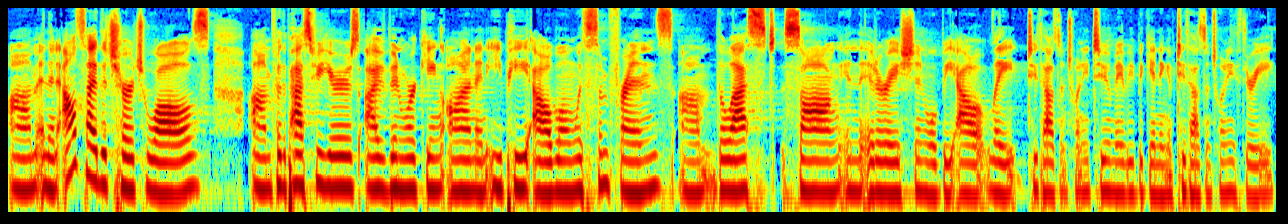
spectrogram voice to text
Um, and then outside the church walls, um, for the past few years, I've been working on an EP album with some friends. Um, the last song in the iteration will be out late 2022, maybe beginning of 2023.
